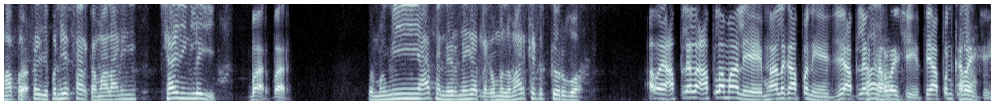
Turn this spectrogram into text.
मापात साईज पण एकसारखा माल आणि शायनिंग आहे. बर बर. तर मग मी असा निर्णय घेतला का म्हणलं मार्केटच करू बुवा. अहो, आपल्याला आपला माल आहे मालक आपण आहे जे आपल्याला हा. ठरवायचे ते आपण करायचे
